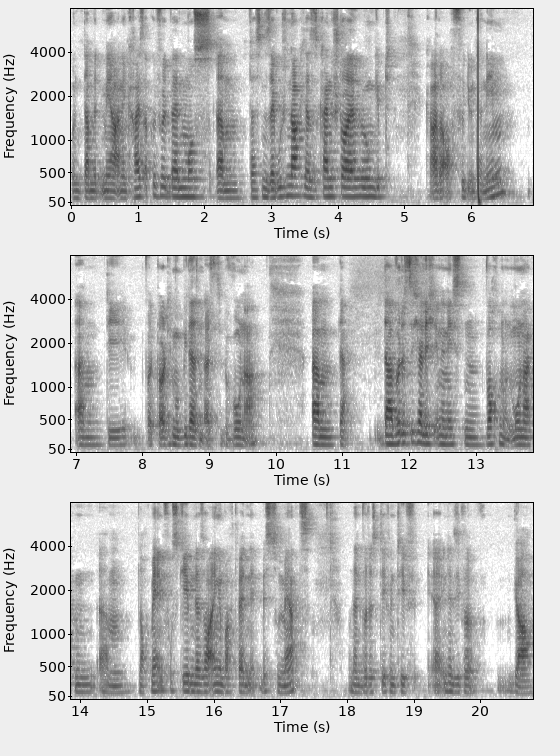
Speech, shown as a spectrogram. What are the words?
und damit mehr an den Kreis abgeführt werden muss. Ähm, das ist eine sehr gute Nachricht, dass es keine Steuererhöhung gibt, gerade auch für die Unternehmen, ähm, die deutlich mobiler sind als die Bewohner. Ähm, ja, da wird es sicherlich in den nächsten Wochen und Monaten noch mehr Infos geben. Der soll eingebracht werden bis zum März. Und dann wird es definitiv äh, intensive ja,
